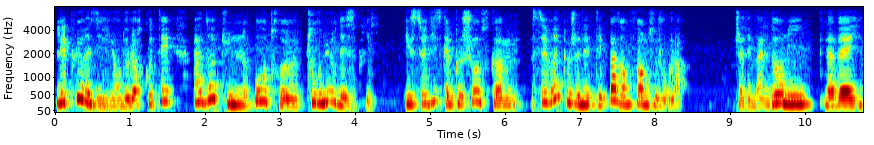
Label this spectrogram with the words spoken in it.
Les plus résilients, de leur côté, adoptent une autre tournure d'esprit. Ils se disent quelque chose comme C'est vrai que je n'étais pas en forme ce jour-là. J'avais mal dormi, la veille.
